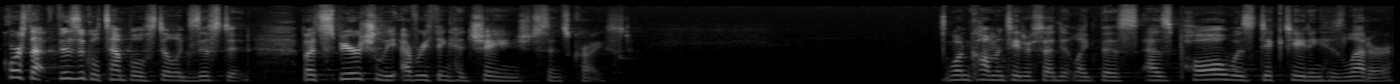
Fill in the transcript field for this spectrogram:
Of course, that physical temple still existed, but spiritually, everything had changed since Christ. One commentator said it like this As Paul was dictating his letter,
